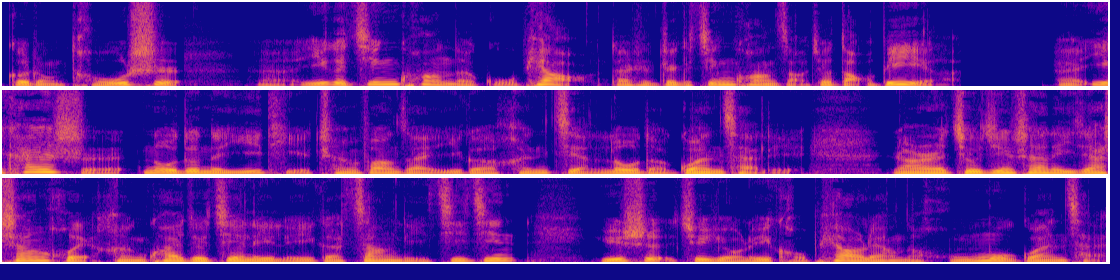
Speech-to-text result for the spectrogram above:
各种头饰。呃，一个金矿的股票，但是这个金矿早就倒闭了。呃，一开始诺顿的遗体盛放在一个很简陋的棺材里，然而旧金山的一家商会很快就建立了一个葬礼基金，于是就有了一口漂亮的红木棺材。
